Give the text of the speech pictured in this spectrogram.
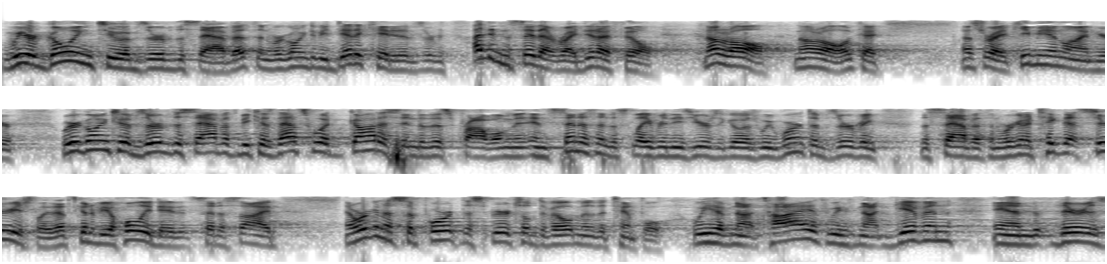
We are going to observe the Sabbath, and we're going to be dedicated to observing. I didn't say that right, did I, Phil? Not at all. Not at all. Okay. That's right. Keep me in line here. We're going to observe the Sabbath because that's what got us into this problem and sent us into slavery these years ago as we weren't observing the Sabbath. And we're going to take that seriously. That's going to be a holy day that's set aside. And we're going to support the spiritual development of the temple. We have not tithed, we have not given, and there is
